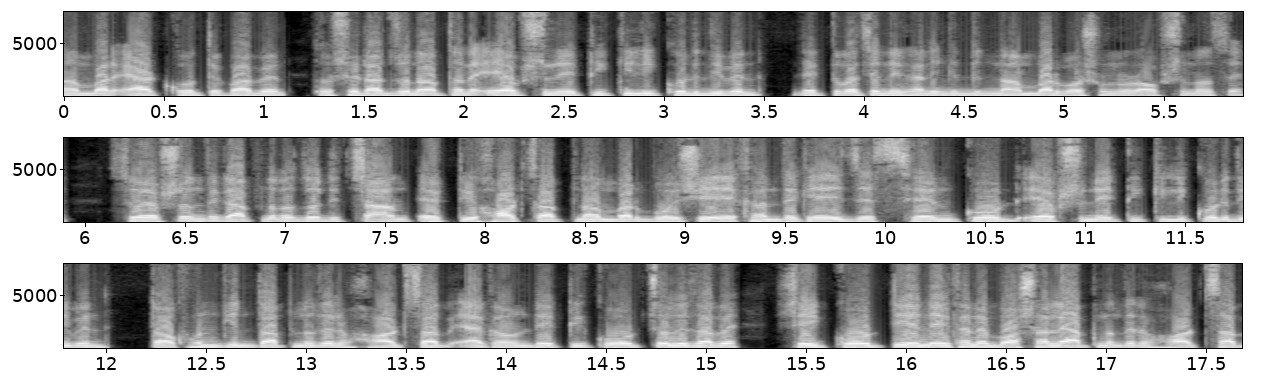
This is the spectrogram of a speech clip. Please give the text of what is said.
নাম্বার অ্যাড করতে পারবেন। তো সেটার জন্য আপনারা এই অপশনে একটি ক্লিক করে দিবেন। দেখতে পাচ্ছেন, এখানে কিন্তু নাম্বার বসানোর অপশন আছে। সো অপশন থেকে আপনারা যদি চান একটি হোয়াটসঅ্যাপ নাম্বার বসে এখান থেকে এই যে সেন্ড কোড অপশনে একটি ক্লিক করে দিবেন, তখন কিন্তু আপনাদের হোয়াটসঅ্যাপ অ্যাকাউন্টে একটি কোড চলে যাবে। সেই কোডটি এনে এখানে বসালে আপনাদের হোয়াটসঅ্যাপ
